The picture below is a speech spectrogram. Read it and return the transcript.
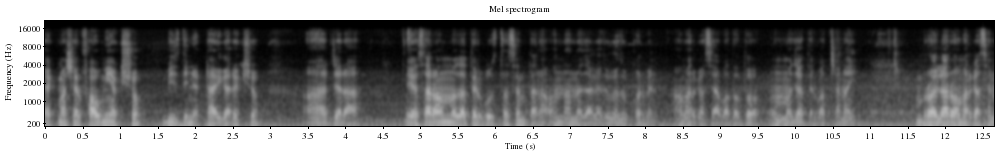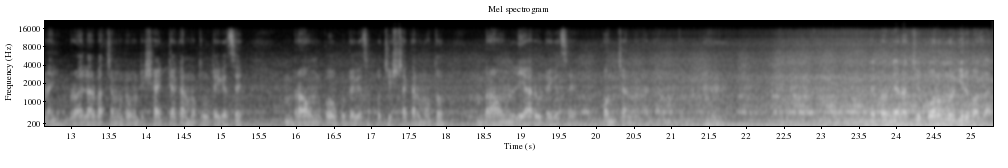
এক মাসের ফাউমি একশো, বিশ দিনের টাইগার একশো। আর যারা এছাড়া অন্য জাতের বুঝতেছেন, তারা অন্যান্য জায়গায় যোগাযোগ করবেন। আমার কাছে আপাতত অন্য জাতের বাচ্চা নাই। ব্রয়লারও আমার কাছে নাই। ব্রয়লার বাচ্চা মোটামুটি ষাট টাকার মতো উঠে গেছে। ব্রাউন কক উঠে গেছে পঁচিশ টাকার মতো। ব্রাউন লেয়ার উঠে গেছে পঞ্চান্ন টাকার মতো। এখন জানাচ্ছি বড় মুরগির বাজার।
